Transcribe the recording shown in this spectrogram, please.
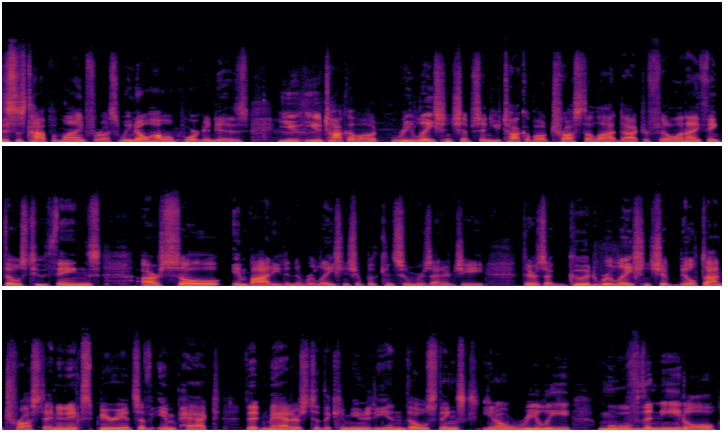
this is top of mind for us. We know how important it is. You you talk about relationships and you talk about trust a lot, Dr. Phil, and I think those two things are so embodied in the relationship with consumers energy. There's a good relationship built on trust and an experience of impact that matters to the community and those things, you know, really move the needle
